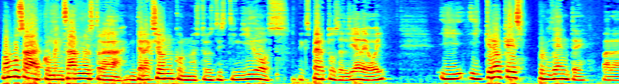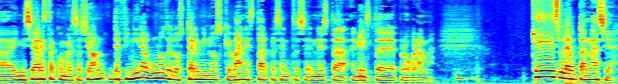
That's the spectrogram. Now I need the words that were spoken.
Vamos a comenzar nuestra interacción con nuestros distinguidos expertos del día de hoy. Y, creo que es prudente para iniciar esta conversación definir algunos de los términos que van a estar presentes en, esta, en este programa. ¿Qué es la eutanasia?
